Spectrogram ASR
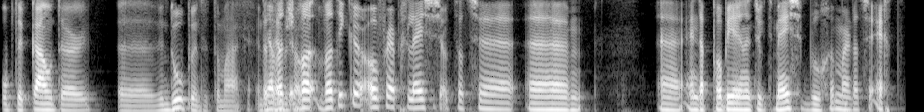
op de counter eh, hun doelpunten te maken. En dat Ja, wat, wat, wat ik erover heb gelezen is ook dat ze, ehm, eh, en dat proberen natuurlijk de meeste ploegen, maar dat ze echt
